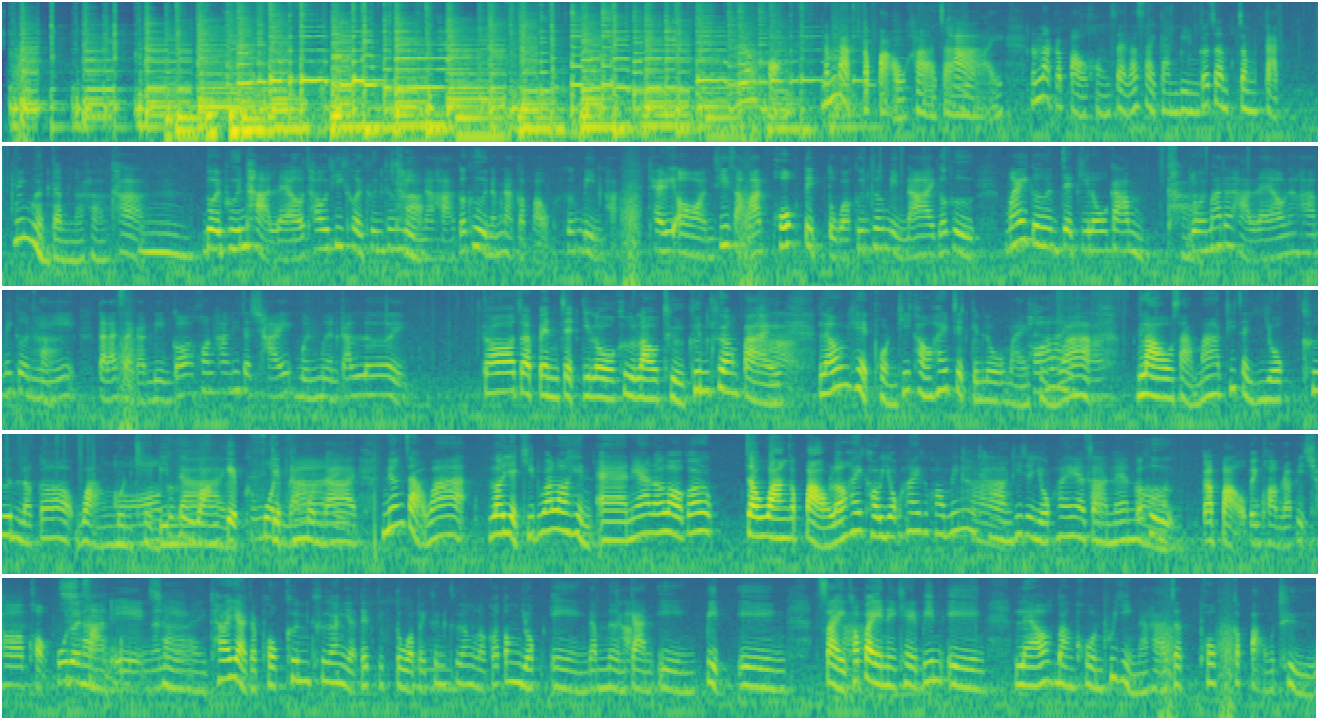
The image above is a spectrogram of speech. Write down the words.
เรื่องของน้ำหนักกระเป๋าค่ะอาจารย์ค่ะ หลาย น้ำหนักกระเป๋าของแต่ละสายการบินก็จะจำกัดไม่เหมือนกันนะคะค่ะ อืม โดยพื้นฐานแล้วเท่าที่เคยขึ้นเครื่องบินค่ะนะคะ ก็คือน้ำหนักกระเป๋าเครื่องบินค่ะ carry on ที่สามารถพกติดตัวขึ้นเครื่องบินได้ก็คือ ไม่เกิน 7 กิโลกรัมค่ะ โดยมาตรฐานแล้วนะคะไม่เกินนี้แต่ละสายการบินก็ค่อนข้างที่จะใช้เหมือนเหมือนๆกันเลย ก็จะเป็น 7 กิโลคือเราถือขึ้นเครื่องไปค่ะแล้วเหตุผลที่เขาให้ 7 กิโลหมายเพราะถึงอะไรว่าคะเราสามารถที่จะยกขึ้นแล้วก็วางบนอ๋อเคบินก็คือได้วางเก็บข้างบนเก็บข้างบนได้ได้ เนื่องจากว่าเราอย่าคิดว่าเราเห็นแอร์เนี่ยแล้วเราก็จะวางกระเป๋าแล้วให้เขายกให้เขาไม่มีค่ะทางที่จะยกให้อาจารย์แน่นอนก็คือ กระเป๋าเป็นความรับผิดชอบของผู้โดยสารเองนั่นเองใช่ถ้าอยากจะพกขึ้นเครื่องอยากได้ติดตัวไปขึ้นเครื่องเราก็ต้องยกเองดำเนินค่ะการเอง ปิดเอง ใส่ค่ะเข้าไปในเคบินเอง แล้วบางคนผู้หญิงนะคะ จะพกกระเป๋าถือ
